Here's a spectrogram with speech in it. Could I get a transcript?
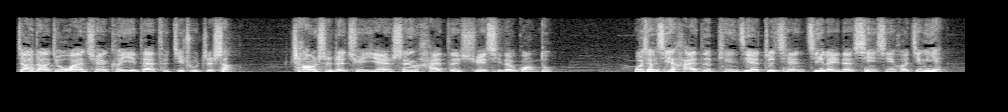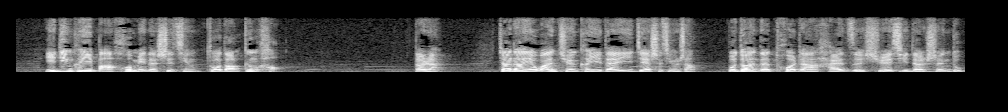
家长就完全可以在此基础之上，尝试着去延伸孩子学习的广度。我相信孩子凭借之前积累的信心和经验。一定可以把后面的事情做到更好。当然，家长也完全可以在一件事情上不断的拓展孩子学习的深度，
